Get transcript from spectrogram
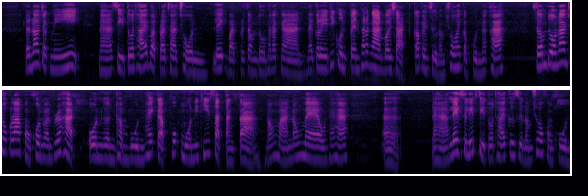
ำและนอกจากนี้นะคะสตัวท้ายบัตรประชาชน เลขบัตรประจำตัวพนักงาน ในกรณีที่คุณเป็นพนักงานบริษัท ก็เป็นสื่อนำโชคให้กับคุณนะคะ เสริมดวงด้านโชคลาภของคนวันพฤหัสโอนเงินทำบุญให้กับพวกมูลนิธิสัตว์ต่างๆ น้องหมา น้องแมวนะคะเอ่อนะคะเลขสลิปสี่ตัวท้ายคือสื่อนำโชคของคุณ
